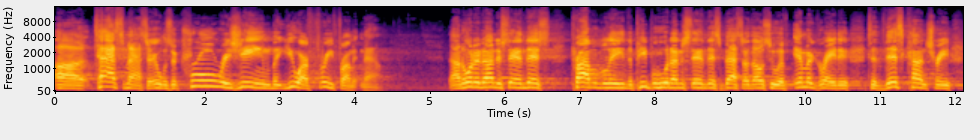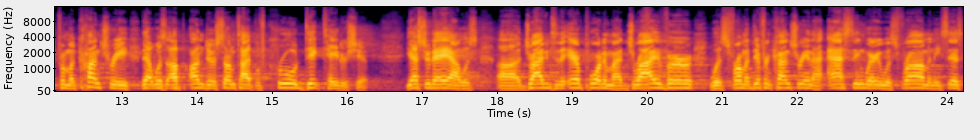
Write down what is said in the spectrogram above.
uh, taskmaster, it was a cruel regime, but you are free from it now. Now, in order to understand this, probably the people who would understand this best are those who have immigrated to this country from a country that was up under some type of cruel dictatorship. Yesterday, I was uh, driving to the airport, and my driver was from a different country, and I asked him where he was from, and he says,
